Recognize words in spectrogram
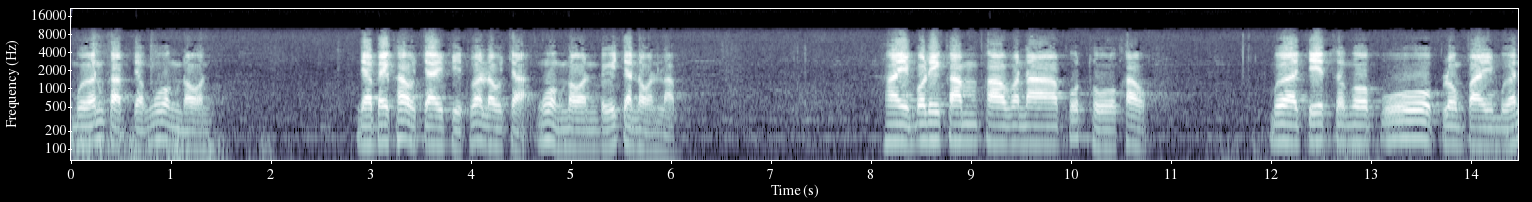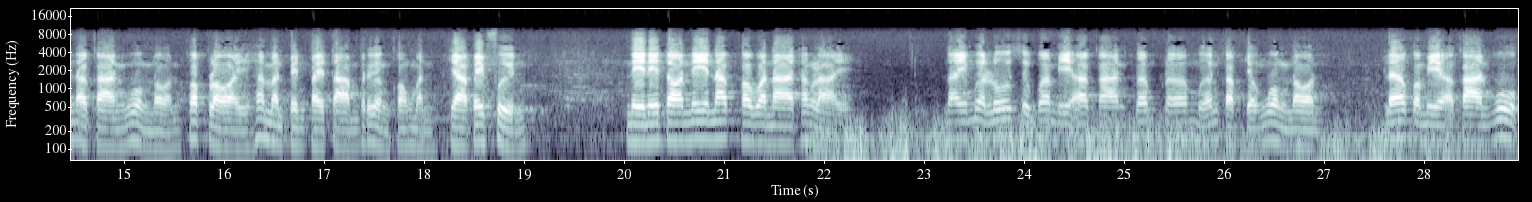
เหมือนกับจะง่วงนอน อย่าไปเข้าใจผิดว่าเราจะง่วงนอนหรือจะนอนหลับ ให้บริกรรมภาวนาพุทโธเข้า เมื่อจิตสงบวูบลงไปเหมือนอาการง่วงนอน ก็ปล่อยให้มันเป็นไปตามเรื่องของมัน อย่าไปฝืน ในในตอนนี้นักภาวนาทั้งหลาย ในเมื่อรู้สึกว่ามีอาการเคลิ้มเคลิมเหมือนกับจะง่วงนอน แล้วก็มีอาการวูบ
